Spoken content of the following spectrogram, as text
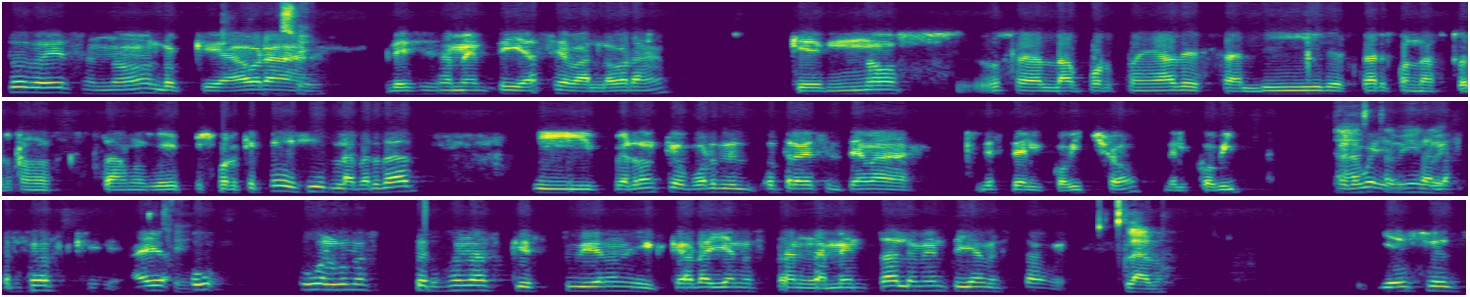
todo eso, ¿no? Lo que ahora precisamente ya se valora, que no, o sea, la oportunidad de salir, de estar con las personas que estamos, güey, pues porque te decir la verdad, y perdón que aborde otra vez el tema desde el COVID del COVID, pero, ah, güey, o sea, las personas que... Hay, hubo algunas personas que estuvieron y que ahora ya no están, lamentablemente ya no están, güey. Claro. Y eso es,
